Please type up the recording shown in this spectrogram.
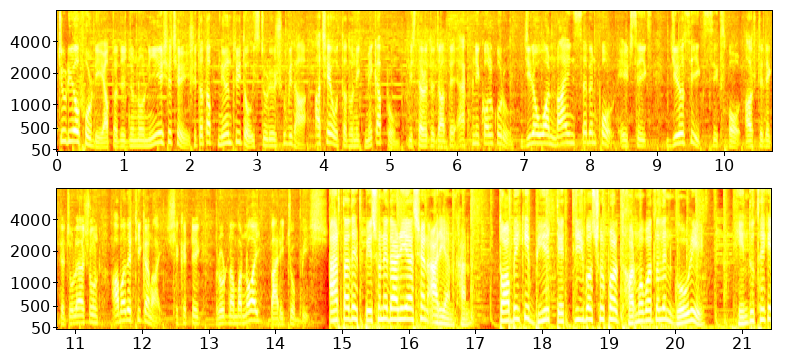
স্টুডিও ফোর আপনাদের জন্য নিয়ে এসেছে শীতাতাপ নিয়ন্ত্রিত স্টুডিও সুবিধা। আছে অত্যাধুনিক মেকআপ রুম বিস্তারিত জানতে এখনই কল করুন zero one nine seven four eight six zero six six four হাউসটি দেখতে চলে আসুন আমাদের ঠিকানায়। সেক্ষেত্রে রোড নাম্বার নয়, বাড়ি চব্বিশ। আর তাদের পেছনে দাঁড়িয়ে আছেন আরিয়ান খান। তবে কি বিয়ের ৩৩ বছর পর ধর্ম বদলালেন গৌরী? হিন্দু থেকে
